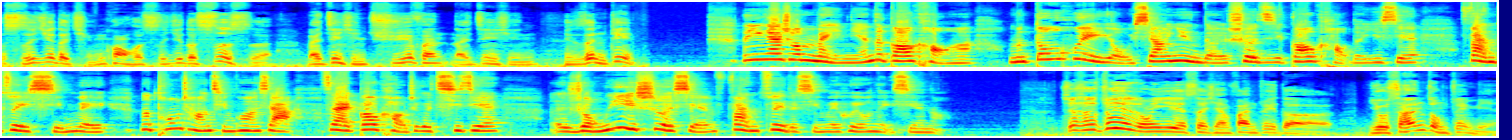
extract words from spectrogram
实际的情况和实际的事实来进行区分，来进行认定。那应该说，每年的高考啊，我们都会有相应的涉及高考的一些。犯罪行为，那通常情况下，在高考这个期间，呃容易涉嫌犯罪的行为会有哪些呢？其实最容易涉嫌犯罪的有三种罪名，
